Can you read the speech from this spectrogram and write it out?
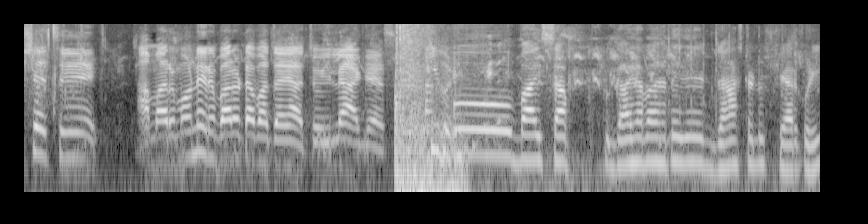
এসেছে? আমার মনের বারোটা বাজায়া চইলা গেছে। ও বাই সাপ গাইস আপনার সাথে যে জাহাজটা একটু শেয়ার করি।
